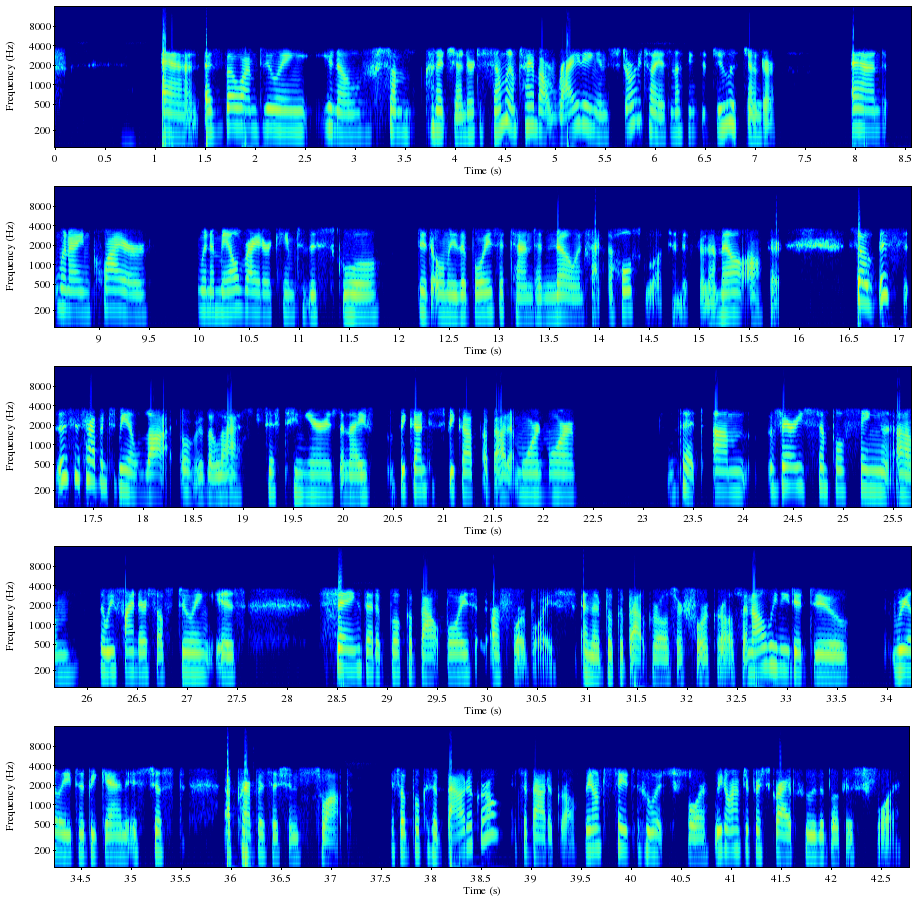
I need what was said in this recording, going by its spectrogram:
And as though I'm doing, you know, some kind of gender assembly. I'm talking about writing and storytelling it has nothing to do with gender. And when I inquire, when a male writer came to this school, did only the boys attend? And no, in fact, the whole school attended for the male author. So this this has happened to me a lot over the last 15 years, and I've begun to speak up about it more and more. That um, a very simple thing um, that we find ourselves doing is saying that a book about boys are for boys, and a book about girls are for girls, and all we need to do really to begin is just a preposition swap. If a book is about a girl, it's about a girl. We don't have to say who it's for. We don't have to prescribe who the book is for.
